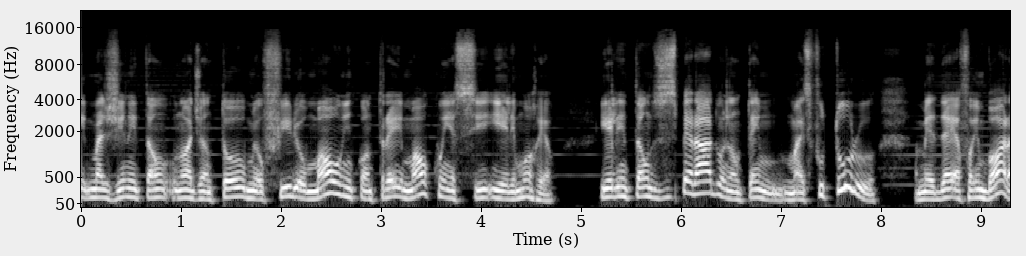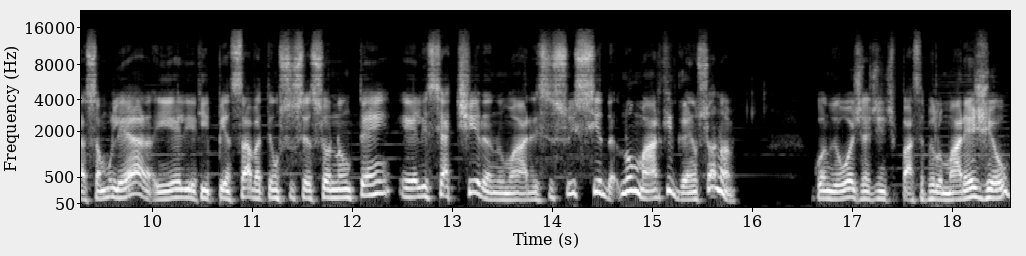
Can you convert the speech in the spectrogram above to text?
imagina então, não adiantou, meu filho eu mal encontrei, mal conheci e ele morreu. E ele então desesperado, não tem mais futuro. A Medeia foi embora, essa mulher, e ele que pensava ter um sucessor não tem, ele se atira no mar, ele se suicida no mar que ganha o seu nome. Quando hoje a gente passa pelo mar Egeu,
